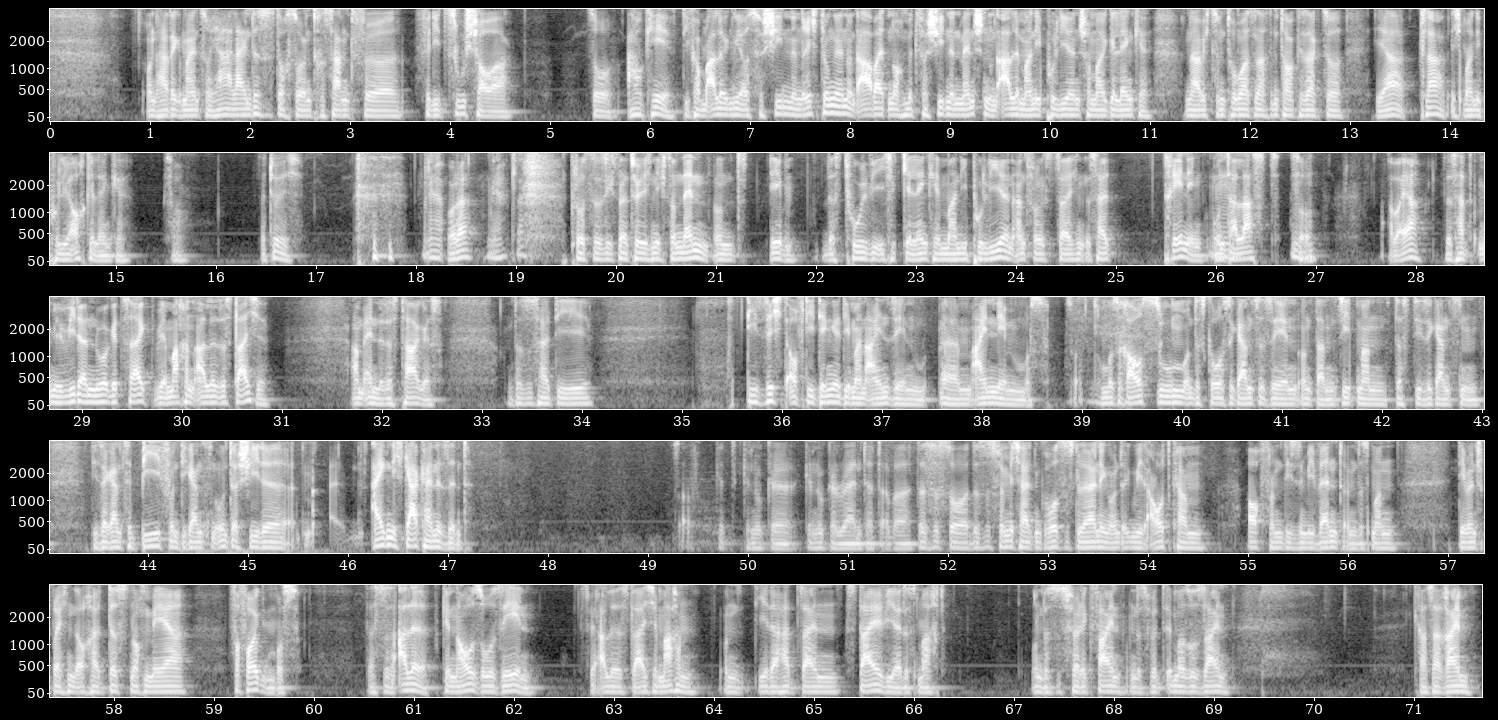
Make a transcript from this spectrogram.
Und hatte gemeint so, ja, allein das ist doch so interessant für, für die Zuschauer. So, ah, okay, die kommen alle irgendwie aus verschiedenen Richtungen und arbeiten auch mit verschiedenen Menschen und alle manipulieren schon mal Gelenke. Und da habe ich zum Thomas nach dem Talk gesagt so, ja, klar, ich manipuliere auch Gelenke. So, natürlich. Ja. Oder? Ja, klar. Bloß, dass ich es natürlich nicht so nennen und eben das Tool, wie ich Gelenke manipuliere, in Anführungszeichen, ist halt Training unter Last. So. Aber ja, das hat mir wieder nur gezeigt, wir machen alle das Gleiche am Ende des Tages. Und das ist halt die, die Sicht auf die Dinge, die man einsehen, ähm, einnehmen muss. So, man muss rauszoomen und das große Ganze sehen und dann sieht man, dass diese ganzen, dieser ganze Beef und die ganzen Unterschiede äh, eigentlich gar keine sind. Get- genug, ge- genug gerantet, aber das ist so, das ist für mich halt ein großes Learning und irgendwie ein Outcome auch von diesem Event und dass man dementsprechend auch halt das noch mehr verfolgen muss. Dass es alle genau so sehen, dass wir alle das Gleiche machen und jeder hat seinen Style, wie er das macht. Und das ist völlig fein und das wird immer so sein. Krasser Reim.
